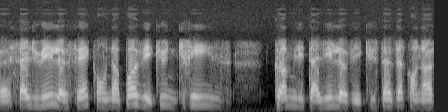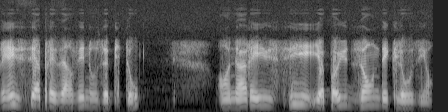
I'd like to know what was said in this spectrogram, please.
euh, saluer le fait qu'on n'a pas vécu une crise comme l'Italie l'a vécu. C'est-à-dire qu'on a réussi à préserver nos hôpitaux. On a réussi, il n'y a pas eu de zone d'éclosion.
